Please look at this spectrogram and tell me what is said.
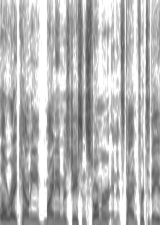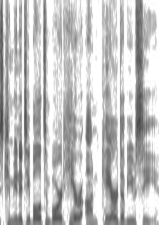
Hello, Wright County. My name is Jason Stormer, and it's time for today's Community Bulletin Board here on KRWC.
